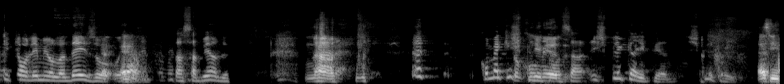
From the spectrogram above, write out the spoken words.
que é o leme holandês? Ou, é. Tá sabendo? Não. Cara, como é que explica essa? Explica aí, Pedro. Explica aí. É assim.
